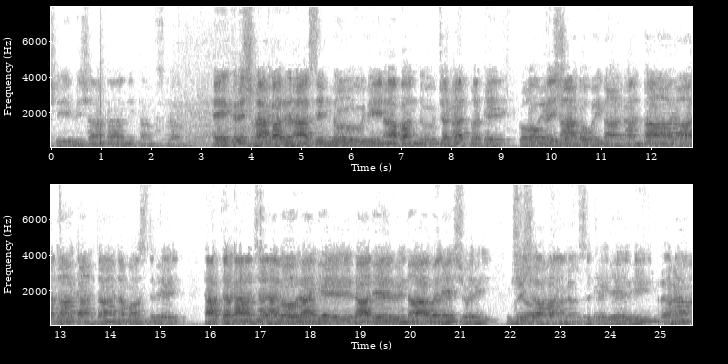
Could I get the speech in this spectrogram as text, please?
श्रीविशाखानितां हे कृष्ण कर्ण सिंधु दीनबन्धु जगत्पते। गोपेश गोपिका कान्ता राधा कान्ता नमस्ते तप्त काञ्चन गौराङ्गे, राधे वृन्दावनेश्वरि। वृषभानुसुते देवी प्रणाम।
